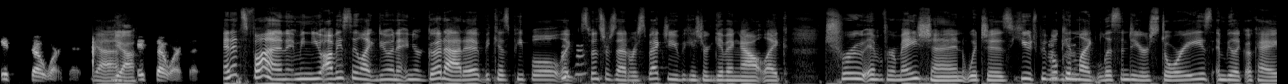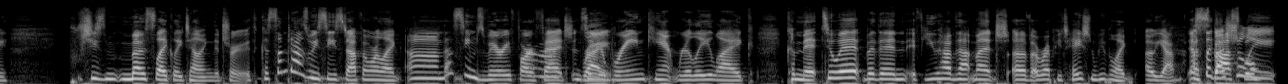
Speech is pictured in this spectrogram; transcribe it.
it's so worth it. Yeah. Yeah. It's so worth it. And it's fun. I mean, you obviously like doing it and you're good at it because people, like Mm-hmm. Spencer said, respect you because you're giving out like true information, which is huge. People Mm-hmm. can like listen to your stories and be like, okay, she's most likely telling the truth. Because sometimes we see stuff and we're like, um, that seems very far fetched. And so your brain can't really like commit to it. But then if you have that much of a reputation, people are like, oh, yeah, especially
